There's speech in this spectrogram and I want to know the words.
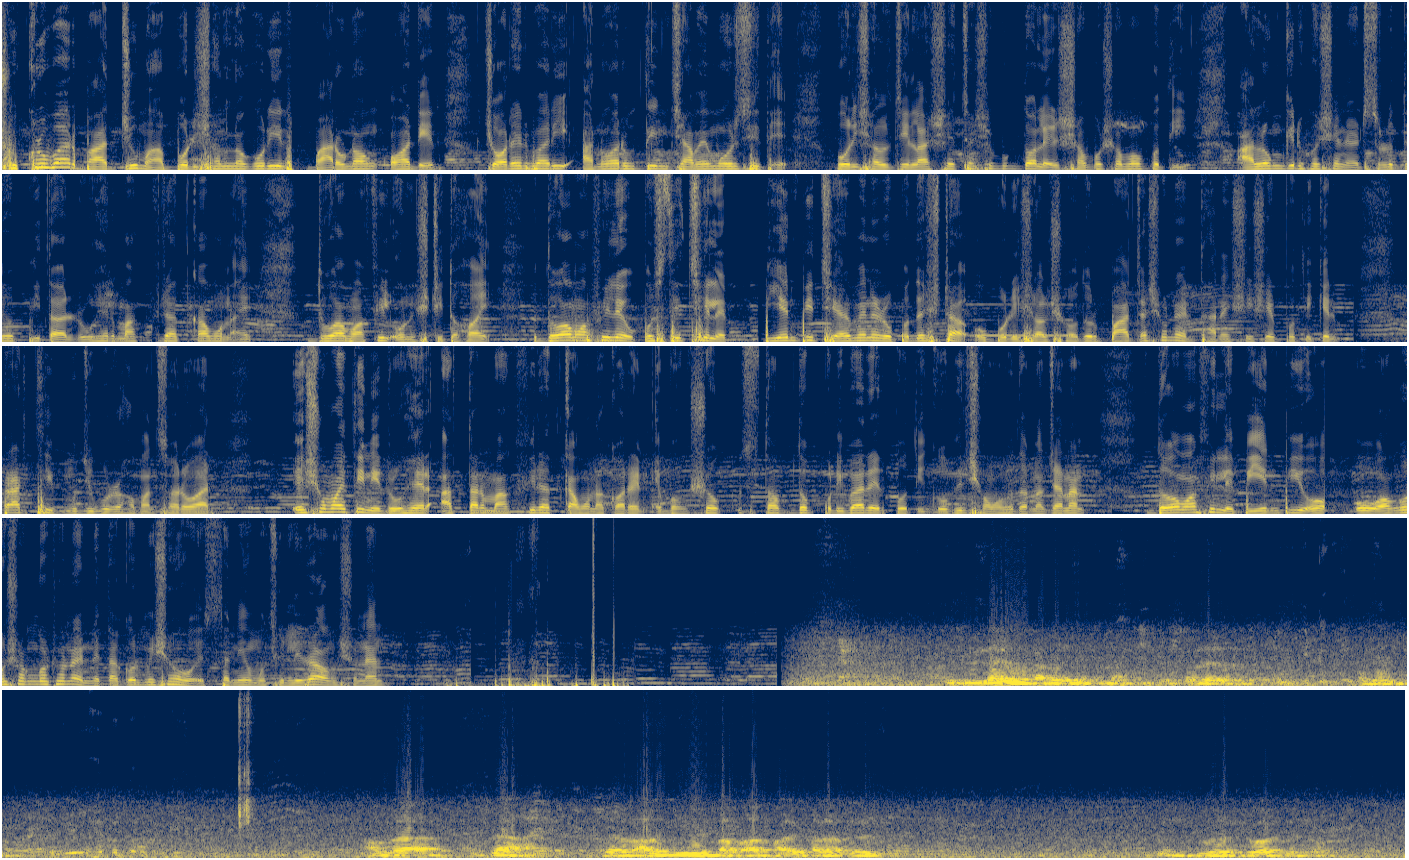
শুক্রবার বাদ জুমা বরিশাল নগরীর বারো নং ওয়ার্ডের চরের বাড়ি আনোয়ার উদ্দিন জামে মসজিদে বরিশাল জেলা স্বেচ্ছাসেবক দলের সহসভাপতি আলমগীর হোসেনের শ্রদ্ধেয় পিতার রুহের মাগফিরাত কামনায় দোয়া মাহফিল অনুষ্ঠিত হয়। দোয়া মাহফিলে উপস্থিত ছিলেন বিএনপি চেয়ারম্যানের উপদেষ্টা ও বরিশাল সদর পাঁচ আসনের ধানের শীষের প্রতীকের প্রার্থী মুজিবুর রহমান সরোয়ার। এ সময় তিনি রুহের আত্মার মাগফিরাত কামনা করেন এবং শোক স্তব্ধ পরিবারের প্রতি গভীর সমবেদনা জানান। দোয়া মাহফিলে বিএনপি ও অঙ্গ সংগঠনের নেতাকর্মী সহ স্থানীয় মুসল্লিরা অংশ নেন। আমরা জন্য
